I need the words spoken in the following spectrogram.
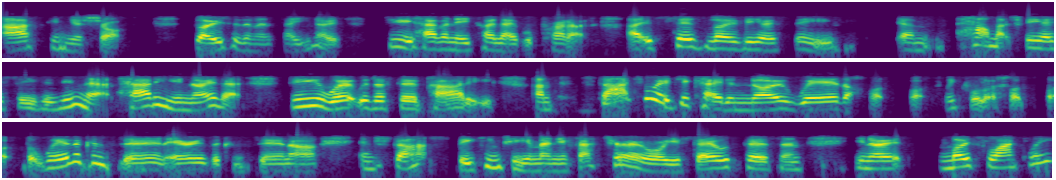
ask in your shop, go to them and say, you know, do you have an eco label product? Uh, it says low VOC. Um, how much VOCs is in that? How do you know that? Do you work with a third party? Um, start to educate and know where the hotspots, we call it hotspots, but where the concern areas of concern are, and start speaking to your manufacturer or your salesperson. You know, most likely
